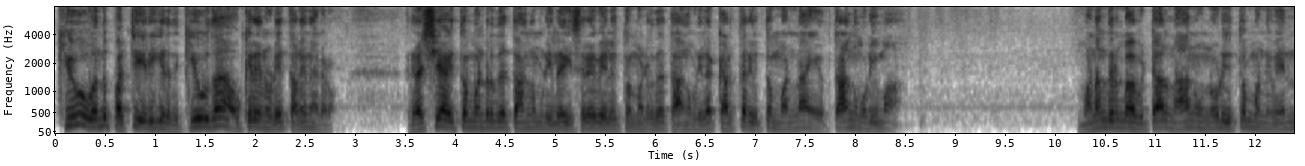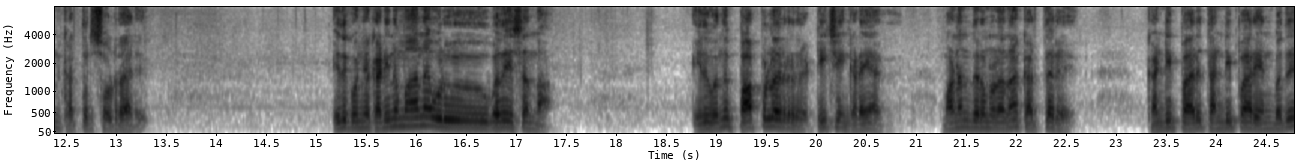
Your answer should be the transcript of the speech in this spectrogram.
கியூ வந்து பற்றி எரிகிறது. கியூ தான் உக்ரைனுடைய தலைநகரம். ரஷ்யா யுத்தம் பண்ணுறதை தாங்க முடியல இஸ்ரேவேல் யுத்தம் பண்ணுறதை தாங்க முடியல. கர்த்தர் யுத்தம் பண்ணால் தாங்க முடியுமா? மனம் திரும்பாவிட்டால் நான் உன்னோடு யுத்தம் பண்ணுவேன்னு கர்த்தர் சொல்கிறாரு இது கொஞ்சம் கடினமான ஒரு உபதேசம்தான். இது வந்து பாப்புலர் டீச்சிங் கிடையாது. மனம் திரும்பலைனா கர்த்தர் கண்டிப்பார் தண்டிப்பார் என்பது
